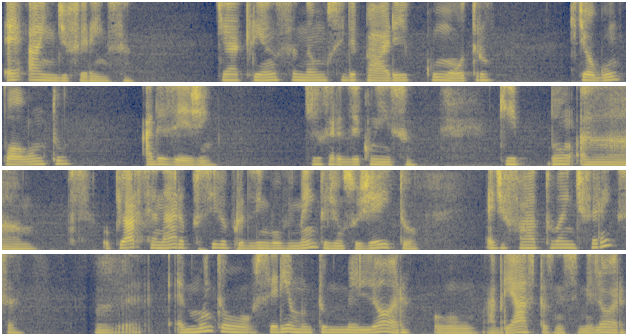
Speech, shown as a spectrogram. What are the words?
é a indiferença, que a criança não se depare com outro que de algum ponto a desejem. O que eu quero dizer com isso? Que, bom, uh, o pior cenário possível para o desenvolvimento de um sujeito é de fato a indiferença. É muito, seria muito melhor, ou abre aspas nesse melhor,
